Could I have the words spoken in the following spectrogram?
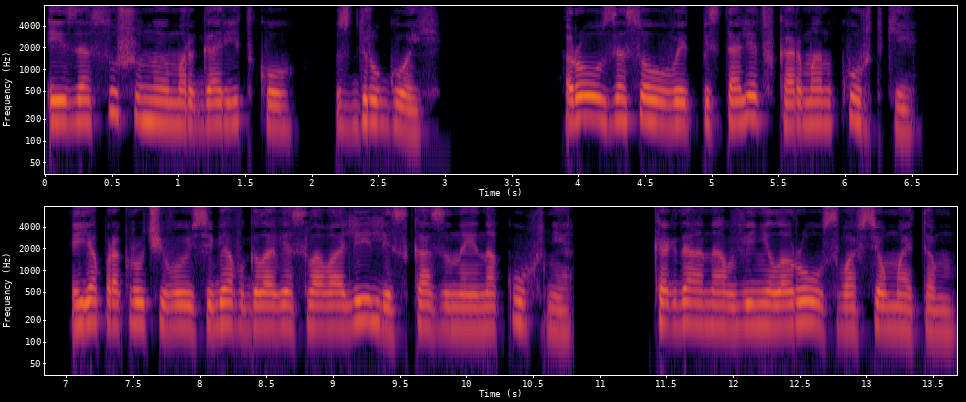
и засушенную маргаритку с другой. Роуз засовывает пистолет в карман куртки. Я прокручиваю себя в голове слова Лили, сказанные на кухне, когда она обвинила Роуз во всем этом.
